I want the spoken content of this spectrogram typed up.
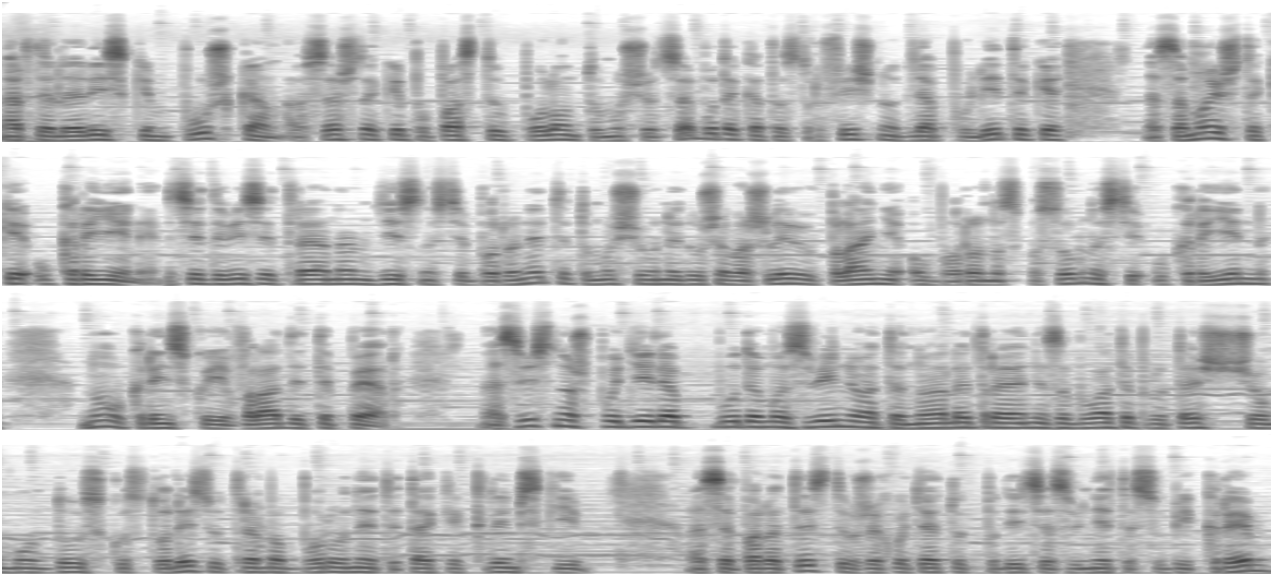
артилерійським пушкам, а все ж таки попасти в полон, тому що це буде катастрофічно для політики самої ж таки України. Ці дивізії треба нам в дійсності боронити, тому що вони дуже важливі в плані обороноспособності України, ну української влади тепер. Звісно ж, Поділля будемо звільнювати, ну але треба не забувати про те, що молдовську столицю треба боронити, так як кримські сепаратисти вже хочуть тут подивіться звільнити собі Крим.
